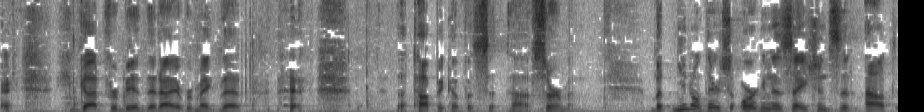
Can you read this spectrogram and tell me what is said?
God forbid that I ever make that the topic of a uh, sermon. But you know, there's organizations that out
